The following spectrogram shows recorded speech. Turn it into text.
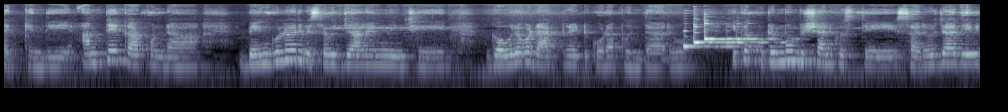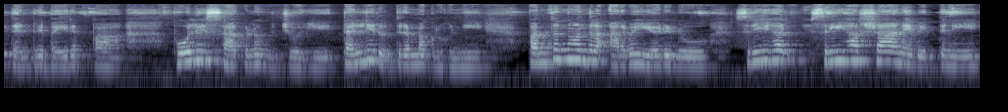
తగ్గింది అంతేకాకుండా బెంగుళూరు విశ్వవిద్యాలయం నుంచి గౌరవ డాక్టరేట్ కూడా పొందారు. ఇక కుటుంబం విషయానికి వస్తే సరోజాదేవి తండ్రి భైరప్ప పోలీస్ శాఖలో ఉద్యోగి తల్లి రుద్రమ్మ గృహిణి పంతొమ్మిది వందల అరవై ఏడులో శ్రీహర్ శ్రీహర్ష అనే వ్యక్తిని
